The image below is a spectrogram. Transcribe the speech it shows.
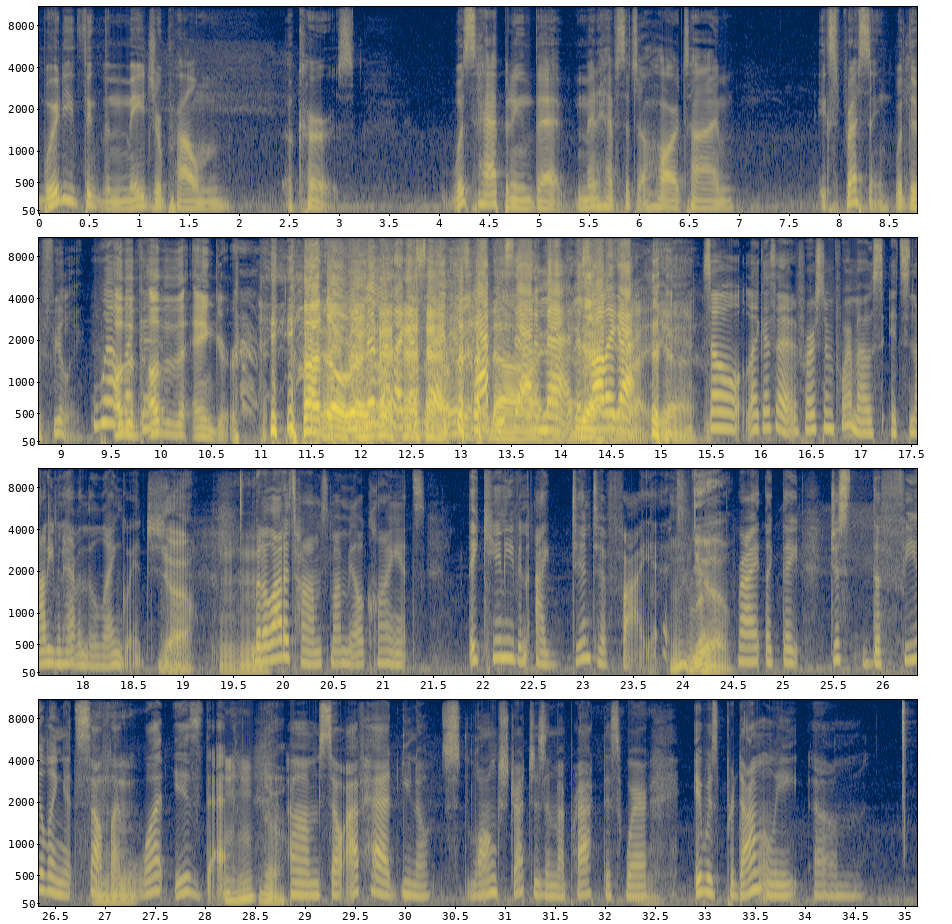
where do you think the major problem occurs? What's happening that men have such a hard time expressing what they're feeling, Well, other like a- other than anger? I know, right? Remember, like I said, it's happy, sad, and mad. That's Yeah. all they got. Right. Yeah. So, like I said, first and foremost, it's not even having the language. Yeah. Mm-hmm. But a lot of times, my male clients, they can't even identify it. Mm-hmm. Yeah. Right? Like they just the feeling itself. Like, mm-hmm. what is that? Yeah. Um, so I've had you know long stretches in my practice where mm. it was predominantly um,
